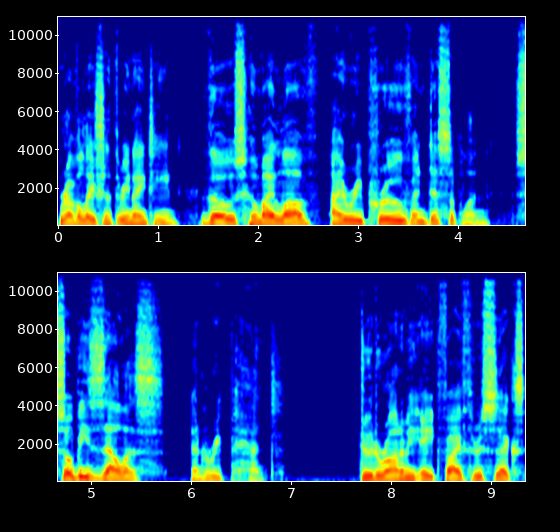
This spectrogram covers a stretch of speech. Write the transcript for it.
Revelation 3:19 Those whom I love I reprove and discipline so be zealous and repent. Deuteronomy 8 5 through 6.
